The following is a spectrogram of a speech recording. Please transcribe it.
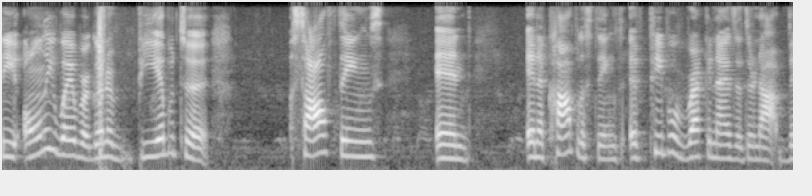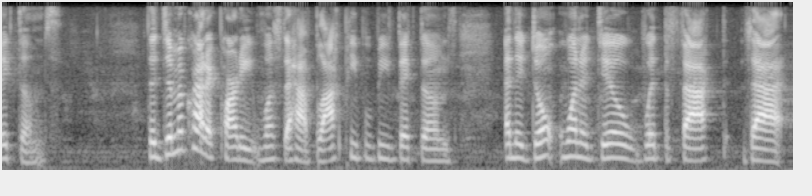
The only way we're going to be able to solve things and and accomplish things if people recognize that they're not victims. The Democratic Party wants to have black people be victims, and they don't want to deal with the fact that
